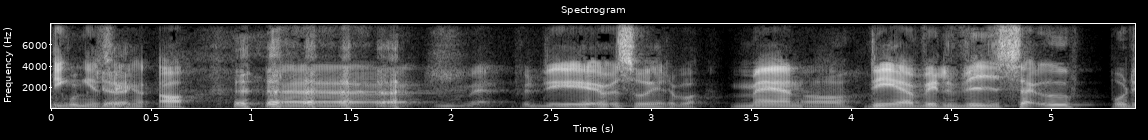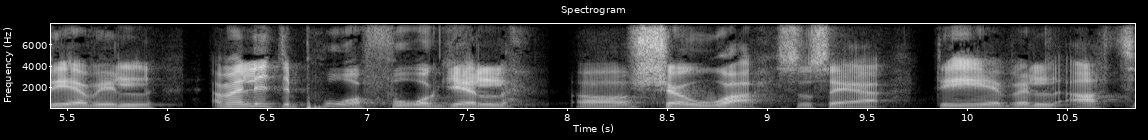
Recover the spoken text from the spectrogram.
Inget Okej. tvekan. Ja. Eh, men, det, så är det bara. Men Ja. det jag vill visa upp och det jag vill... Ja, men lite påfågel Ja. showa, så att säga. Det är väl att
